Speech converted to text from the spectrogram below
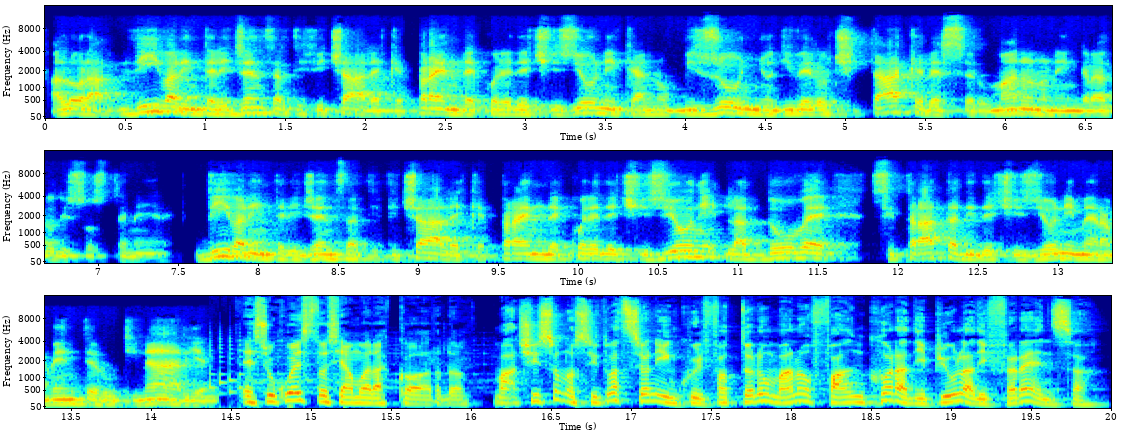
Allora, viva l'intelligenza artificiale che prende quelle decisioni che hanno bisogno di velocità che l'essere umano non è in grado di sostenere. Viva l'intelligenza artificiale che prende quelle decisioni laddove si tratta di decisioni meramente rutinarie. E su questo siamo d'accordo. Ma ci sono situazioni in cui il fattore umano fa ancora di più la differenza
